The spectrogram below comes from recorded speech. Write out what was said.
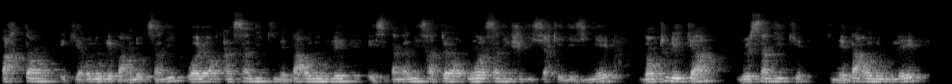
partant et qui est renouvelé par un autre syndic, ou alors un syndic qui n'est pas renouvelé et c'est un administrateur ou un syndic judiciaire qui est désigné. Dans tous les cas, le syndic qui n'est pas renouvelé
